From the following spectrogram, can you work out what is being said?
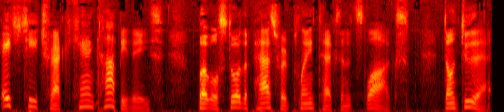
HTTrack can copy these, but will store the password plaintext in its logs. Don't do that.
